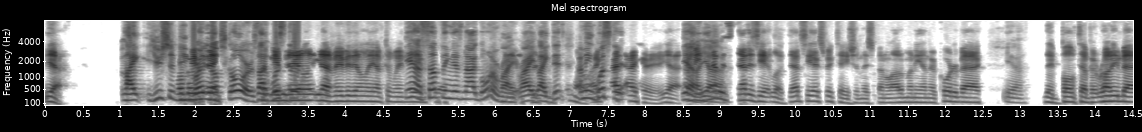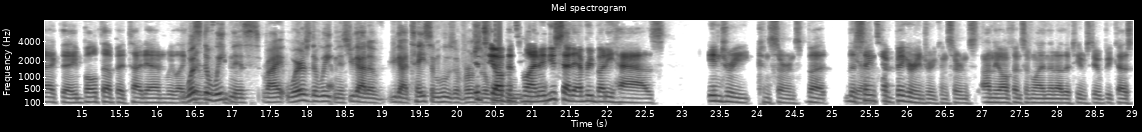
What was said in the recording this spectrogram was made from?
yeah, like you should be running they, up scores. Like what's the, only, yeah, maybe they only have to win. Yeah, something that's not going right, right? Like this. No, I mean, what's I, the? I, I, hear you. Yeah, yeah, I mean, yeah. That is that is it. Look, that's the expectation. They spent a lot of money on their quarterback. Yeah. They bulked up at running back. They bulked up at tight end. We like. What's the weakness, right? Where's the weakness? You got to you got Taysom, who's a versatile. It's the offensive line, and you said everybody has injury concerns, but the yeah. Saints have bigger injury concerns on the offensive line than other teams do because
